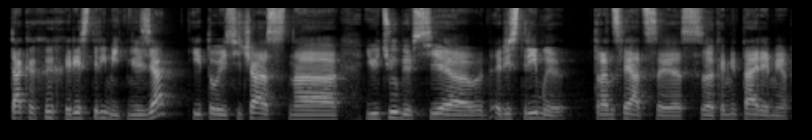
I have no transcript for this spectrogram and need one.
Так как их рестримить нельзя, и то есть сейчас на YouTube все рестримы трансляции с комментариями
